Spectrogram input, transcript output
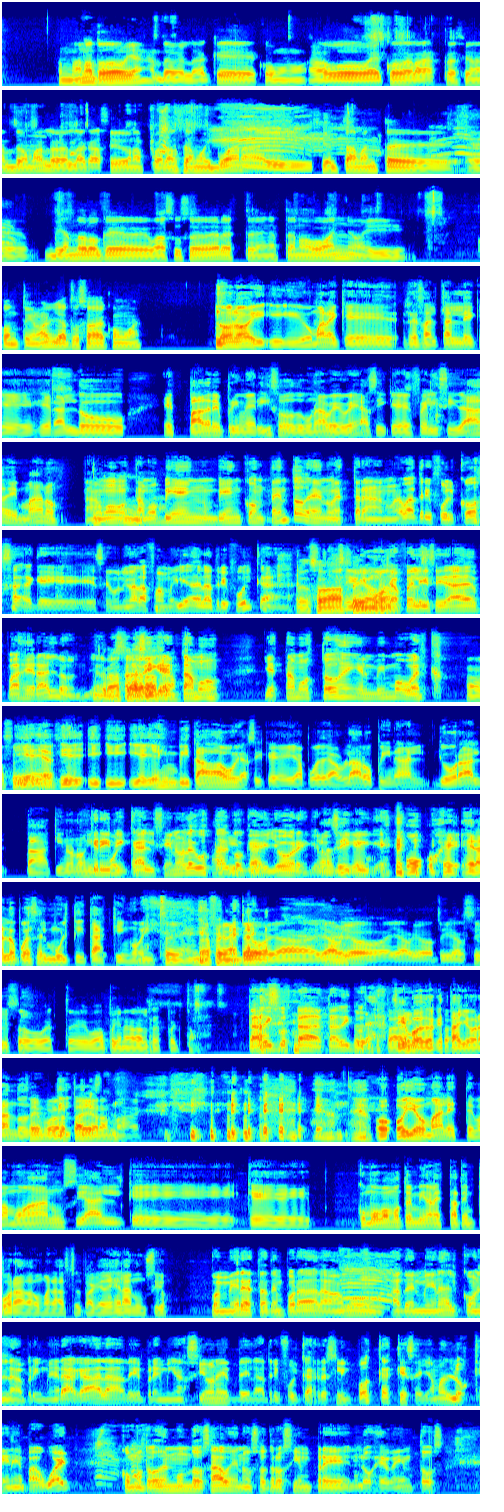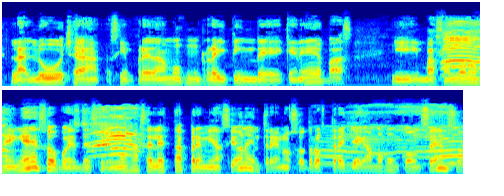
Hermano, todo bien. De verdad que como hago eco de las expresiones de Omar, de verdad que ha sido una esperanza muy buena y ciertamente eh, viendo lo que va a suceder este en este nuevo año y continuar, ya tú sabes cómo es. No, no, y, y Omar, hay que resaltarle que Geraldo es padre primerizo de una bebé, así que felicidades, hermano. Estamos, estamos bien, bien contentos de nuestra nueva trifulcosa que se unió a la familia de la trifulca. Eso es así, Muchas felicidades para Gerardo. Gracias, Así que estamos, ya estamos todos en el mismo barco. Así Y es, ella, así y, y- y- y ella es invitada hoy, así que ella puede hablar, opinar, llorar. Está, aquí no nos Criticar. Si no le gusta Aquí algo, está. que llore, que lo Así que- importa. O, o Ge- Gerardo puede ser multitasking hoy. Sí, definitivo. Ya, ella vio, ella vio TLC, so este, va a opinar al respecto. Está disgustada, está Sí, disgustada. está Sí, por eso que está llorando. Sí, por eso está llorando. O- oye, Omar, este, vamos a anunciar que, que cómo vamos a terminar esta temporada, Omar, para que deje el anuncio. Pues mira, esta temporada la vamos a terminar con la primera gala de premiaciones de la Trifulca Wrestling Podcast que se llaman los Kenepa Awards. Como todo el mundo sabe, nosotros siempre los eventos, las luchas, siempre damos un rating de Kenepas y basándonos en eso, pues decidimos hacer estas premiaciones. Entre nosotros tres llegamos a un consenso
